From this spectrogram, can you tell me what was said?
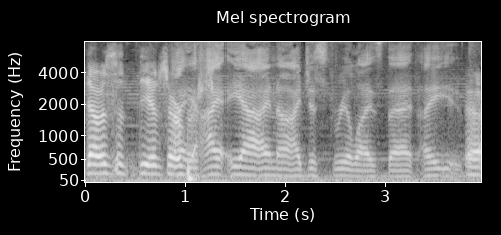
that was the- observers. I, I yeah, I know. I just realized that. I Yeah.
